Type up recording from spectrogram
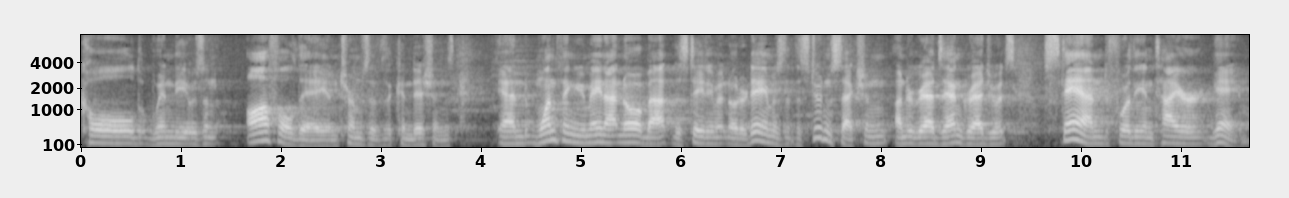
cold, windy. It was an awful day in terms of the conditions. And one thing you may not know about the stadium at Notre Dame is that the student section, undergrads and graduates, stand for the entire game.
